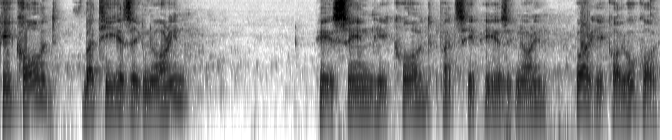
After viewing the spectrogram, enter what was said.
He called, but he is ignoring. He is saying he called, but he is ignoring. Where he called? Who called?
